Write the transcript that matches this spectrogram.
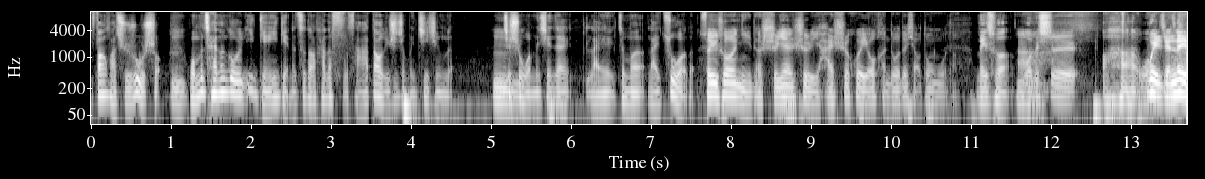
方法去入手，嗯我们才能够一点一点的知道它的复杂到底是怎么进行的。嗯，这是我们现在来这么来做的。所以说，你的实验室里还是会有很多的小动物的，没错，啊我们是啊，为人类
